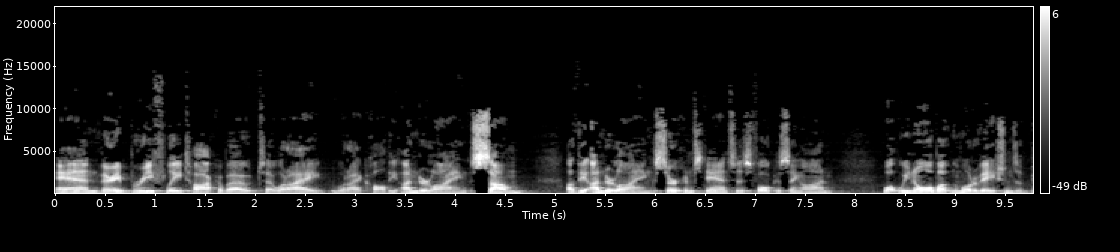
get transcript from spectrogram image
and very briefly talk about uh, what I what I call the underlying sum of the underlying circumstances, focusing on what we know about the motivations of,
